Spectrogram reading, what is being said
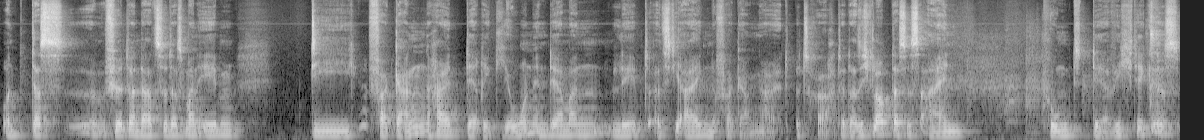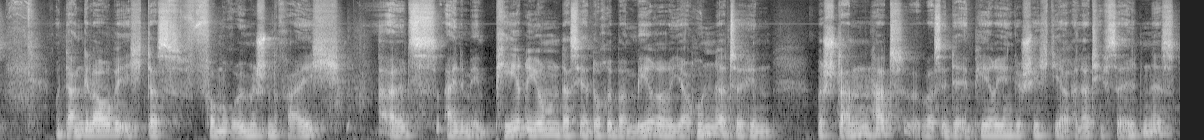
Und das äh, führt dann dazu, dass man eben die Vergangenheit der Region, in der man lebt, als die eigene Vergangenheit betrachtet. Also ich glaube, das ist ein Punkt, der wichtig ist. Und dann glaube ich, dass vom Römischen Reich als einem Imperium, das ja doch über mehrere Jahrhunderte hin bestanden hat, was in der Imperiengeschichte ja relativ selten ist,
